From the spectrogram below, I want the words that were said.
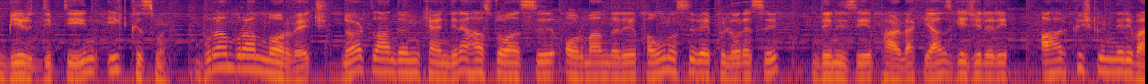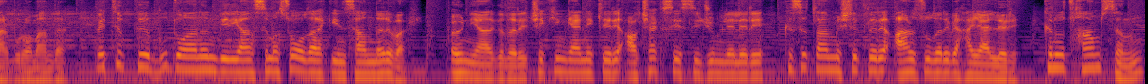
Bir diptiğin ilk kısmı. Buram buram Norveç, Nordland'ın kendine has doğası, ormanları, faunası ve florası, denizi, parlak yaz geceleri, ağır kış günleri var bu romanda. Ve tıpkı bu doğanın bir yansıması olarak insanları var. Ön yargıları, çekingenlikleri, alçak sesli cümleleri, kısıtlanmışlıkları, arzuları ve hayalleri. Knut Hamsun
